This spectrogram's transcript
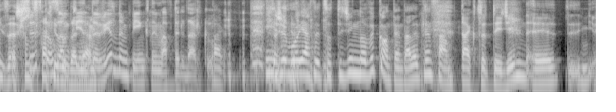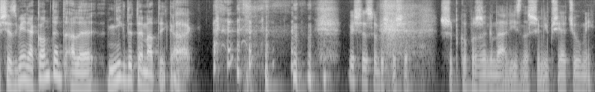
i zarządzanie Wszystko zamknięte zadaniami. w jednym pięknym After Darku. Tak. I żeby było jasne, co tydzień nowy content, ale ten sam. Tak, co tydzień y, się zmienia content, ale nigdy tematyka. Tak. Myślę, żebyśmy się szybko pożegnali z naszymi przyjaciółmi.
